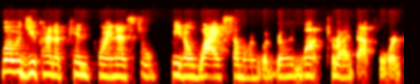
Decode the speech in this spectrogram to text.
what would you kind of pinpoint as to, you know, why someone would really want to ride that board?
